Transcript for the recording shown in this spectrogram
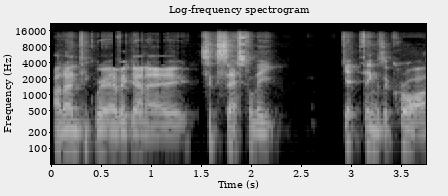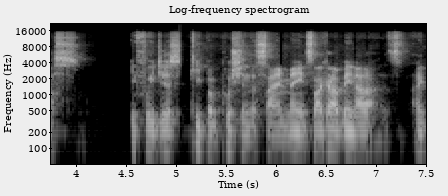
i don't think we're ever going to successfully get things across if we just keep on pushing the same means. Like i've been uh, I,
